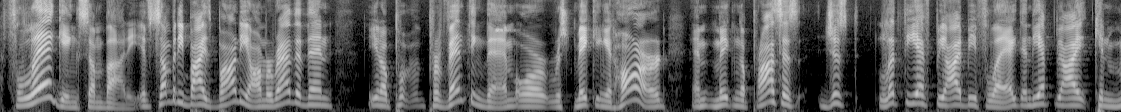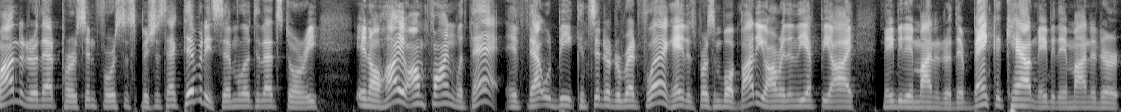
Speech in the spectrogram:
flagging somebody. If somebody buys body armor, rather than you know pre- preventing them or making it hard and making a process, just let the FBI be flagged, and the FBI can monitor that person for suspicious activity, similar to that story in Ohio. I'm fine with that. If that would be considered a red flag, hey, this person bought body armor, then the FBI, maybe they monitor their bank account, maybe they monitor,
